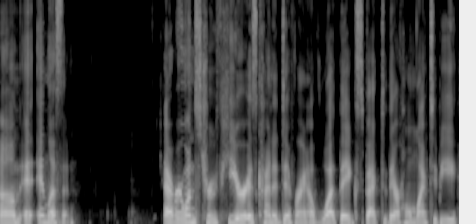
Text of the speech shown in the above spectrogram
Um, and, and listen, everyone's truth here is kind of different of what they expect their home life to be.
